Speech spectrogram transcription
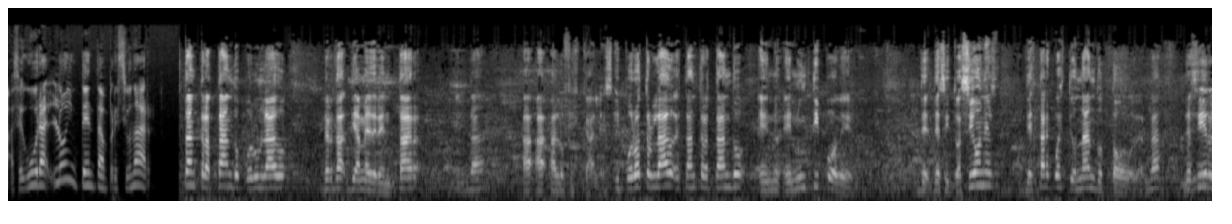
asegura, lo intentan presionar. Están tratando, por un lado, ¿verdad?, de amedrentar A, los fiscales. Y por otro lado, están tratando en, un tipo de situaciones de estar cuestionando todo, ¿verdad? Decir, a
